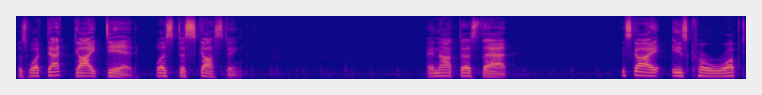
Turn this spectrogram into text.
Because what that guy did was disgusting. And not just that. This guy is corrupt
